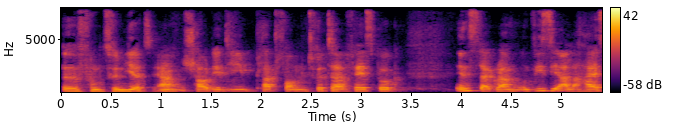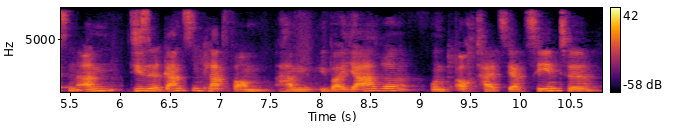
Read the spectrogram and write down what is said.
äh, funktioniert. Ja? Schau dir die Plattformen Twitter, Facebook, Instagram und wie sie alle heißen an. Diese ganzen Plattformen haben über Jahre und auch teils Jahrzehnte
